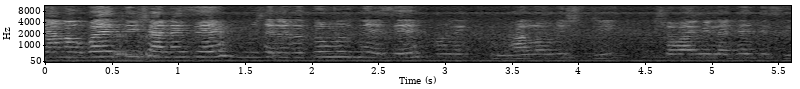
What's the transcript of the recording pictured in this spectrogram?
আজকে আমার বাড়িতে ঈশান এসে ঈশান একটা তরমুজ নিয়েছে। অনেক ভালো মিষ্টি। সবাই মিলে খাইতেছি।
